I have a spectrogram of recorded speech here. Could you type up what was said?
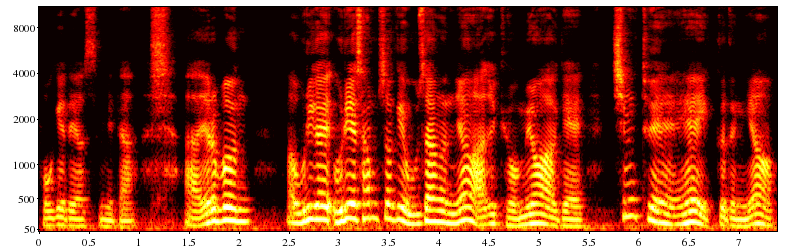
보게 되었습니다. 아, 여러분, 아, 우리가 우리의 삶 속의 우상은요 아주 교묘하게 침투해 있거든요.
